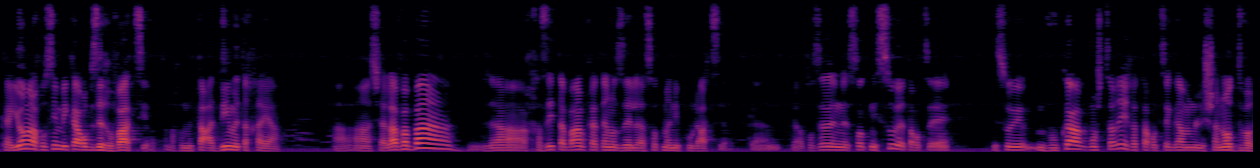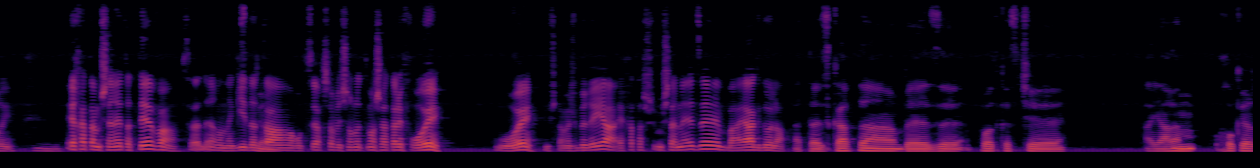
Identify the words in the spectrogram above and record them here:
וכיום אנחנו עושים בעיקר אובזרבציות, אנחנו מתעדים את החיה. השלב הבא, זה החזית הבאה מבחינתנו זה לעשות מניפולציות, כן? אתה רוצה לעשות ניסוי, אתה רוצה ניסוי מבוקר כמו שצריך, אתה רוצה גם לשנות דברים. איך אתה משנה את הטבע, בסדר? נגיד כן. אתה רוצה עכשיו לשנות את מה שהטלף רואה, הוא רואה, משתמש בראייה, איך אתה משנה את זה? בעיה גדולה. אתה הזכרת באיזה פודקאסט שהיה חוקר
